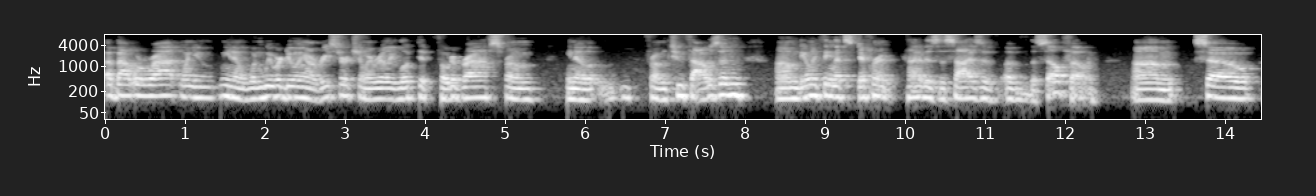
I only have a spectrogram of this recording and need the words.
about where we're at. When you you know when we were doing our research and we really looked at photographs from you know from 2000 um, the only thing that's different kind of is the size of, of the cell phone. Um, so,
